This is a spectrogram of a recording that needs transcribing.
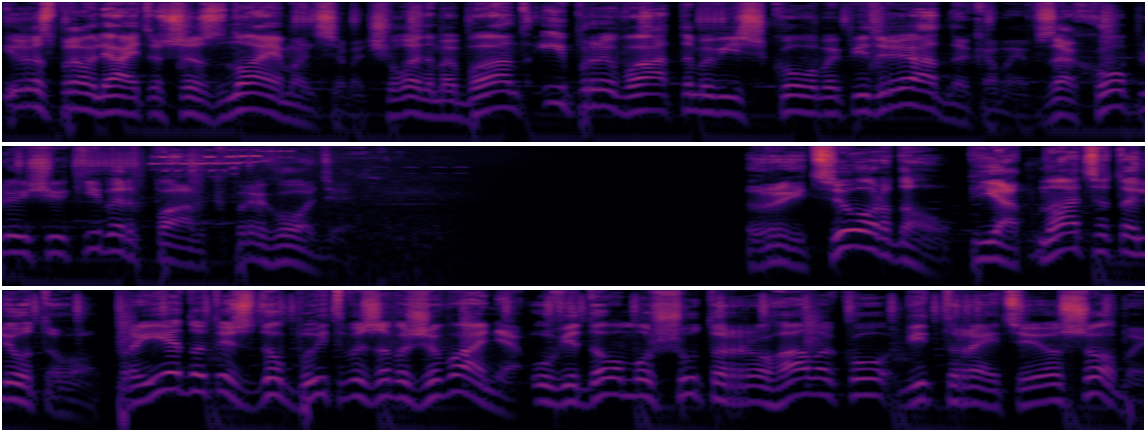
і розправляйтеся з найманцями, членами банд і приватними військовими підрядниками в захоплюючій кіберпанк пригоді. Returnal 15 лютого. Приєднуйтесь до битви за виживання у відомому шутер рогалику від третьої особи.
